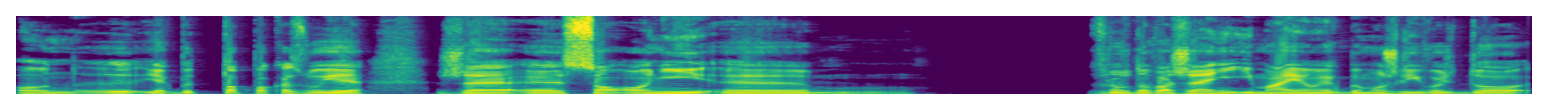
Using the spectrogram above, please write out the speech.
On, jakby to pokazuje, że są oni zrównoważeni i mają jakby możliwość do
